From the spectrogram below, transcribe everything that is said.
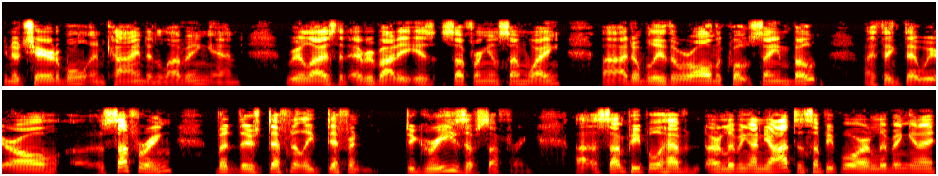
you know, charitable and kind and loving, and realize that everybody is suffering in some way. Uh, I don't believe that we're all in the quote same boat. I think that we are all uh, suffering, but there's definitely different degrees of suffering. Uh, some people have are living on yachts, and some people are living in a,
